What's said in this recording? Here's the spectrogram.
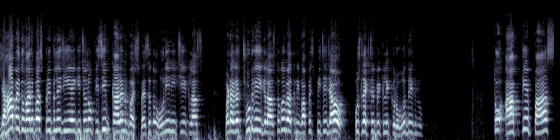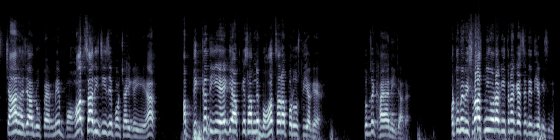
यहाँ पे तुम्हारे पास प्रिविलेज ये है कि चलो किसी कारणवश, वैसे तो होनी नहीं चाहिए क्लास बट अगर छूट गई क्लास तो कोई बात नहीं, वापस पीछे जाओ, उस लेक्चर पे क्लिक करो, वो देख लो। तो आपके पास चार हज़ार रुपए में बहुत सारी चीज़ें पहुंचाई गई है यार। अब दिक्कत यह है कि आपके सामने बहुत सारा परोस दिया गया है। तुमसे खाया नहीं जा रहा है। और तुम्हें विश्वास नहीं हो रहा कि इतना कैसे दे दिया किसी ने।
